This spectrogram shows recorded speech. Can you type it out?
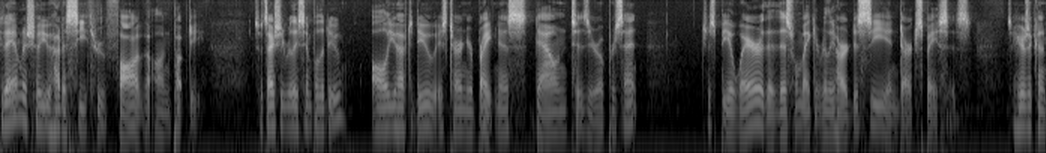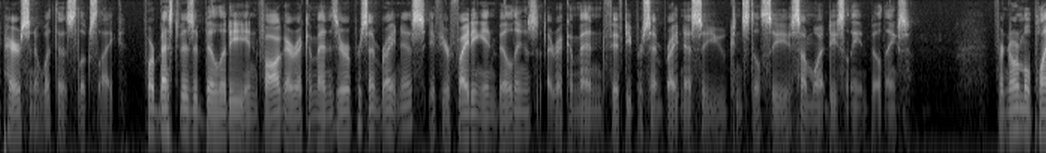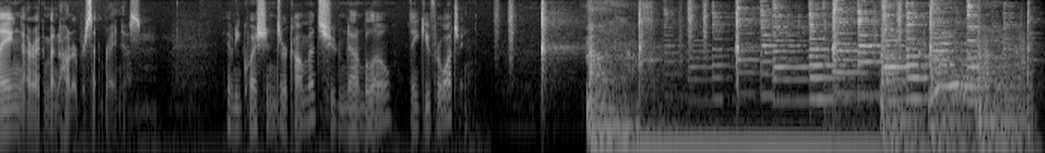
Today I'm going to show you how to see through fog on PUBG. So it's actually really simple to do. All you have to do is turn your brightness down to 0%. Just be aware that this will make it really hard to see in dark spaces. So here's a comparison of what this looks like. For best visibility in fog, I recommend 0% brightness. If you're fighting in buildings, I recommend 50% brightness so you can still see somewhat decently in buildings. For normal playing, I recommend 100% brightness you have any questions or comments, shoot them down below. Thank you for watching.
